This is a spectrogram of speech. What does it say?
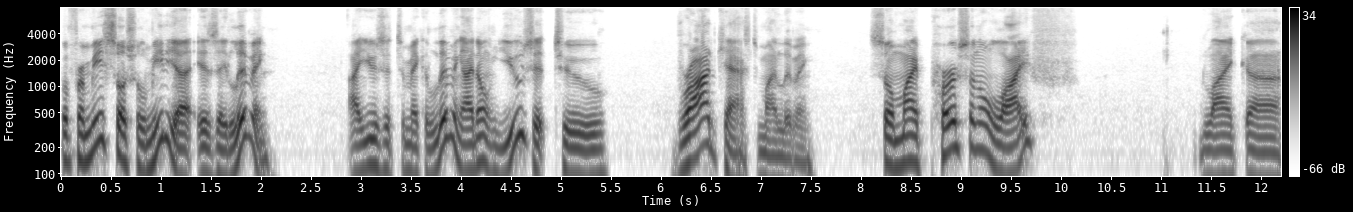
but for me social media is a living. I use it to make a living. I don't use it to broadcast my living. So my personal life like uh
